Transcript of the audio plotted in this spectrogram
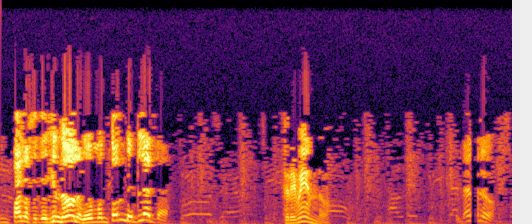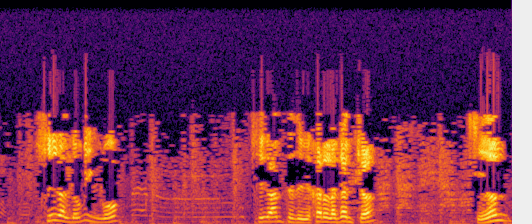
Un palo 700 dólares, un montón de plata. tremendo. Claro. Llega el domingo, llega antes de viajar a la cancha, se dan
